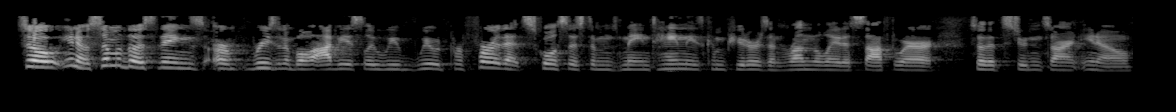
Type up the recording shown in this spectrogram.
So, you know, some of those things are reasonable. Obviously, we, we would prefer that school systems maintain these computers and run the latest software so that students aren't, you know,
